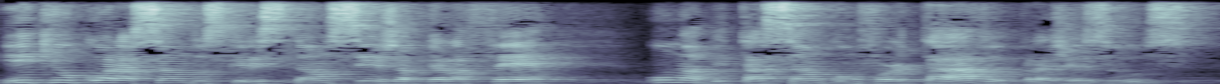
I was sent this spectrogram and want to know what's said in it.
e que o coração dos cristãos seja pela fé uma habitação confortável para Jesus.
